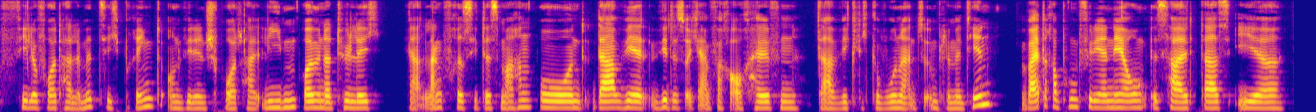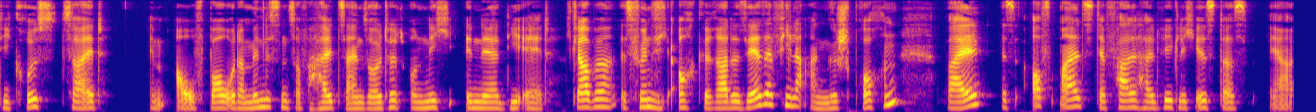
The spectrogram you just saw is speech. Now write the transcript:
viele Vorteile mit sich bringt und wir den Sport halt lieben, wollen wir natürlich ja, langfristig das machen. Und da wird, wird es euch einfach auch helfen, da wirklich Gewohnheiten zu implementieren. Weiterer Punkt für die Ernährung ist halt, dass ihr die größte Zeit im Aufbau oder mindestens auf Erhalt sein solltet und nicht in der Diät. Ich glaube, es fühlen sich auch gerade sehr, sehr viele angesprochen, weil es oftmals der Fall halt wirklich ist, dass ja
